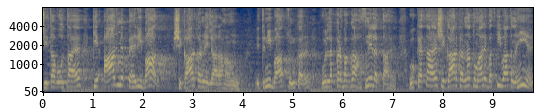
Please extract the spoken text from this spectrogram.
चीता बोलता है कि, आज मैं पहली बार शिकार करने जा रहा हूँ। इतनी बात सुनकर वो लक्कड़ भग्गा हंसने लगता है। वो कहता है, शिकार करना तुम्हारे बस की बात नहीं है,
